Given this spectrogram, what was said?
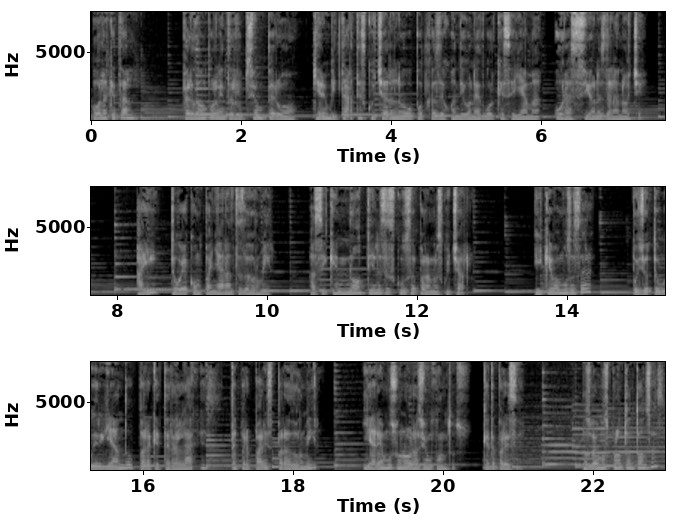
Hola, ¿qué tal? Perdón por la interrupción, pero quiero invitarte a escuchar el nuevo podcast de Juan Diego Network que se llama Oraciones de la Noche. Ahí te voy a acompañar antes de dormir, así que no tienes excusa para no escucharlo. ¿Y qué vamos a hacer? Pues yo te voy a ir guiando para que te relajes, te prepares para dormir y haremos una oración juntos. ¿Qué te parece? ¿Nos vemos pronto entonces?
